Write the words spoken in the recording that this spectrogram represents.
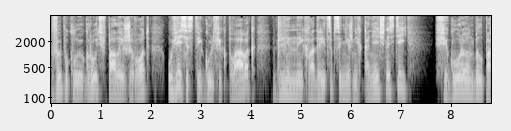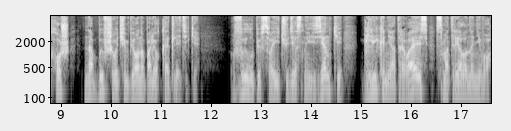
выпуклую грудь, впалый живот, увесистый гульфик плавок, длинные квадрицепсы нижних конечностей. Фигурой он был похож на бывшего чемпиона по легкой атлетике. Вылупив свои чудесные зенки, Глика, не отрываясь, смотрела на него.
